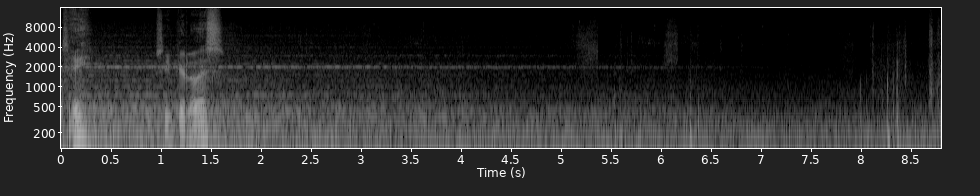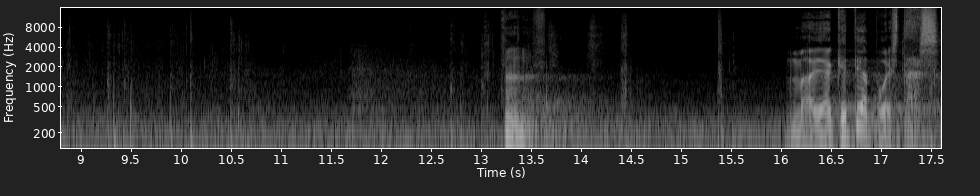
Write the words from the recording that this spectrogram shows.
Sí, sí que lo es. Hmm. Vaya, ¿qué te apuestas?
